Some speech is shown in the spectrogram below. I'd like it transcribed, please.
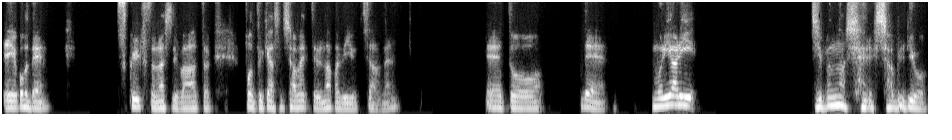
英語でスクリプトなしでバーっとポッドキャスト喋ってる中で言ってたのね。えっ、ー、と、で、無理やり自分の喋りを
